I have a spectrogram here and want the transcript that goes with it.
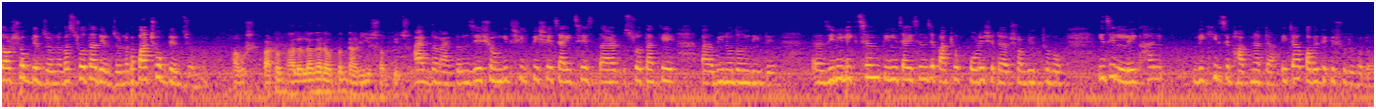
দর্শকদের জন্য বা শ্রোতাদের জন্য বা পাঠকদের জন্য। অবশ্যই পাঠক ভালো লাগার ওপর দাঁড়িয়ে সবকিছু। একদম একদম। যে সংগীত শিল্পী সে চাইছে তার শ্রোতাকে বিনোদন দিতে। যিনি লিখছেন তিনি চাইছেন যে পাঠক পড়ে সেটা সমৃদ্ধ হোক। এই যে লেখা লেখির যে ভাবনাটা এটা কবে থেকে শুরু হলো?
